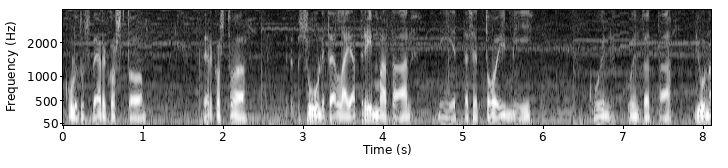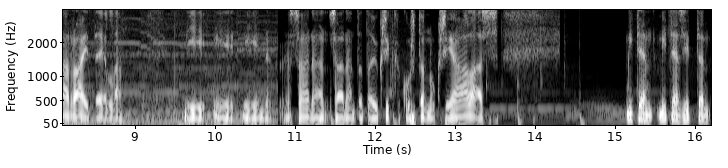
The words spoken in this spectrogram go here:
kulutusverkostoa verkostoa suunnitellaan ja trimmataan niin, että se toimii kuin, kuin tota, junaraiteilla, niin, niin, niin saadaan, saadaan tota yksikkökustannuksia alas. Miten, miten sitten,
